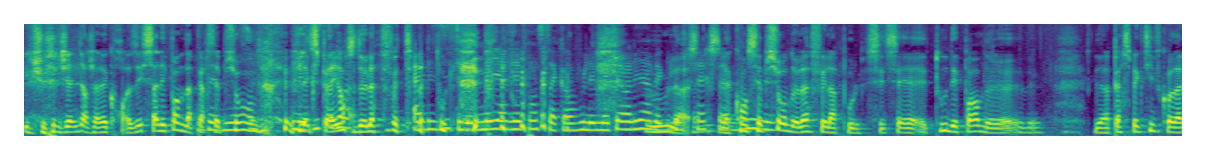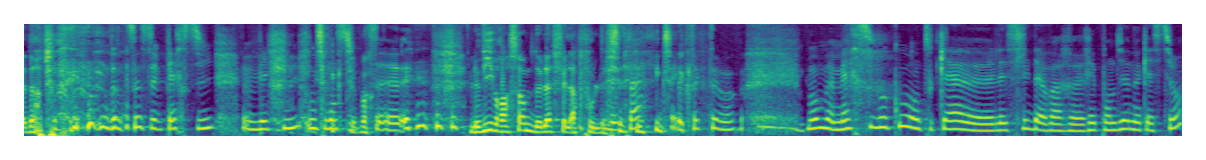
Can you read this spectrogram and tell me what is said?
j'allais dire, j'allais croiser. Ça dépend de la perception, bien sûr. de l'expérience de l'œuf et de la poule. c'est les meilleures réponses, ça, quand vous les mettez en lien avec Ou vos la, recherches. la vous, conception de l'œuf et la poule. Tout dépend de, de, de la perspective qu'on adopte. Donc ça, c'est perçu, vécu ou Exactement. construit. Euh, Le vivre ensemble de l'œuf et la poule. Exactement. Bon, bah, merci beaucoup en tout cas, euh, Leslie, d'avoir euh, répondu à nos questions.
